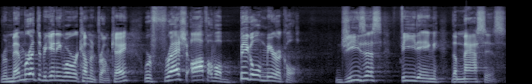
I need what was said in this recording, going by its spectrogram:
Remember at the beginning where we're coming from, okay? We're fresh off of a big old miracle. Jesus feeding the masses.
